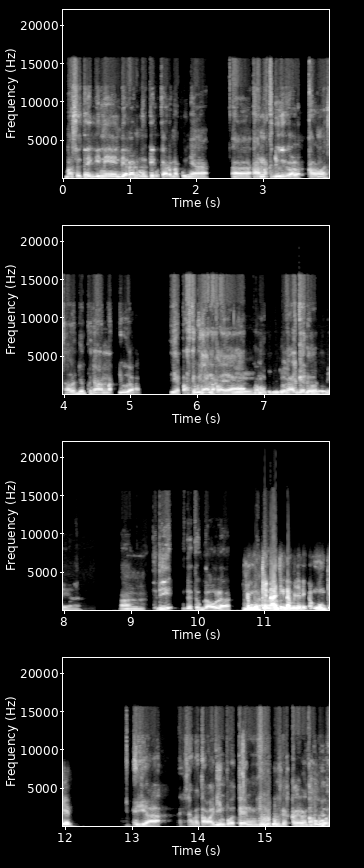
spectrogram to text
maksudnya gini, dia kan mungkin karena punya eh, anak juga kalau kalau nggak salah dia punya anak juga. Ya pasti punya anak lah ya. Iya. Nggak mungkin juga kagak dong. Iya. Hmm. Jadi dia tuh gaulnya Ya, mungkin aja kenapa jadi nggak mungkin? Iya, siapa tahu aja impoten. Kalian tahu gue.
